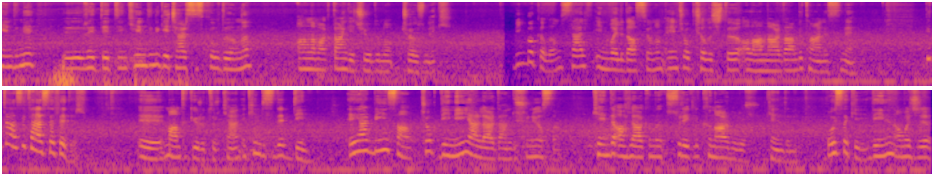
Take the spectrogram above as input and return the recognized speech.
kendini e, reddettiğin, kendini geçersiz kıldığını anlamaktan geçiyor bunu çözmek. Bil bakalım self invalidasyonun en çok çalıştığı alanlardan bir tanesi ne? Bir tanesi felsefedir. E, mantık yürütürken. ikincisi de din. Eğer bir insan çok dini yerlerden düşünüyorsa kendi ahlakını sürekli kınar bulur kendini. Oysa ki dinin amacı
